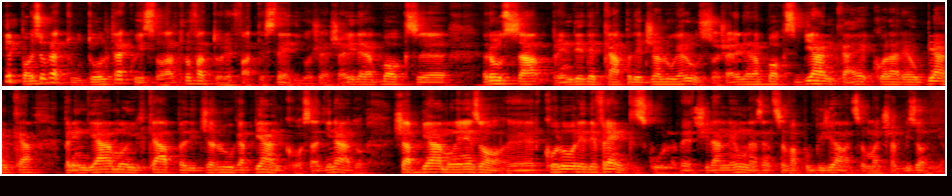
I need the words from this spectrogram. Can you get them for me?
E poi soprattutto oltre a questo l'altro fattore è il fatto estetico, cioè avete una box eh, rossa, prendete il cap del Gianluca Rosso, cioè avete una box bianca, ecco l'area bianca, prendiamo il cap di Gianluca bianco, satinato, abbiamo, che ne so, eh, il colore di Frank School, per citarne una senza fare pubblicità, ma insomma c'è bisogno.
